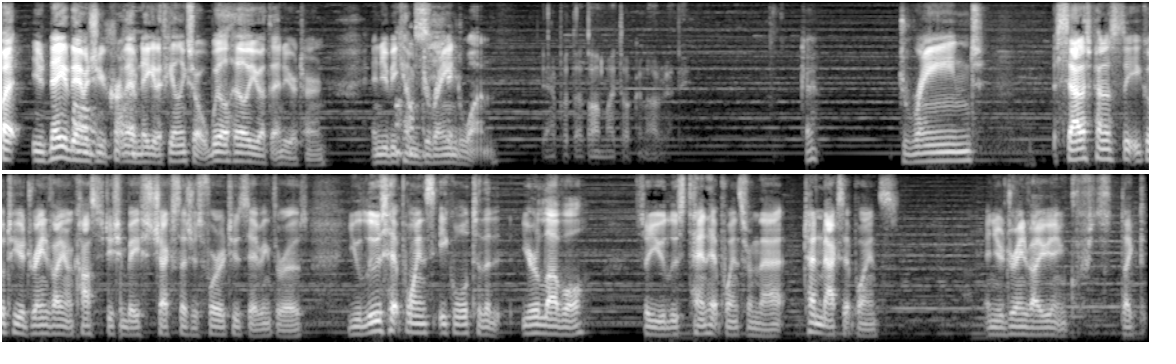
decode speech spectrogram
But you negative damage, Oh, you currently boy. have negative healing, so it will heal you at the end of your turn, and you oh, become shit. drained one. Yeah, I put that on my token already. Okay. Drained. Status penalty equal to your drain value on Constitution-based checks such as Fortitude saving throws. You lose hit points equal to the your level, so you lose 10 hit points from that, 10 max hit points, and your drain value inc- like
